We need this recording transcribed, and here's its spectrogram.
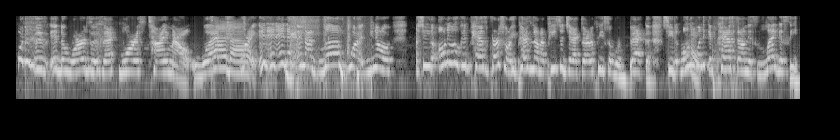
what is this in the words of Zach Morris? Timeout. What? Timeout. Right. And, and, and, and I love what, you know, she the only one who can pass, first of all, he passing down a piece of Jack, down a piece of Rebecca. She the only one that can pass down this legacy.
